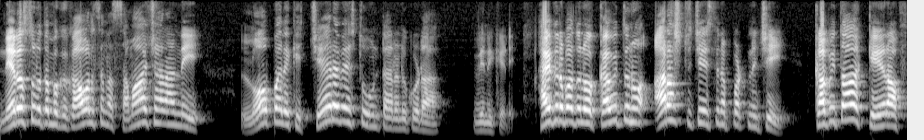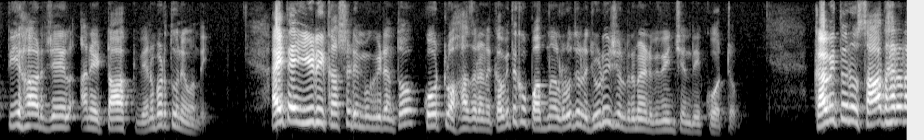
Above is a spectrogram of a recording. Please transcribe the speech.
నేరస్తులు తమకు కావలసిన సమాచారాన్ని లోపలికి చేరవేస్తూ ఉంటారని కూడా వినికిడి. హైదరాబాద్లో కవితను అరెస్ట్ చేసినప్పటి నుంచి Kavitha care of Tihar jail అనే టాక్ వినబడుతూనే ఉంది. అయితే ఈడీ కస్టడీ ముగియడంతో కోర్టులో హాజరైన కవితకు పద్నాలుగు రోజుల జ్యుడిషియల్ రిమాండ్ విధించింది కోర్టు. కవితను సాధారణ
